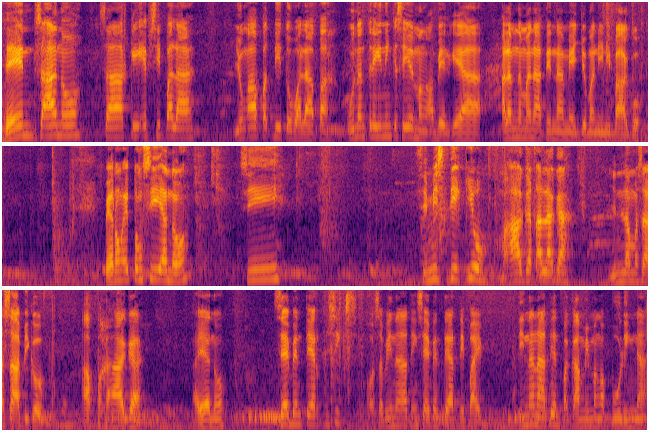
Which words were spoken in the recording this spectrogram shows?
Then sa ano, sa KFC pala, yung apat dito wala pa. Unang training kasi yun mga abel, kaya alam naman natin na medyo maninibago. Pero itong si ano, si si Miss DQ, maaga talaga. Yun lang masasabi ko. Apakaaga. Ayan oh. 7.36. O sabihin na natin 7.35. Tingnan natin pagka may mga pooling na.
